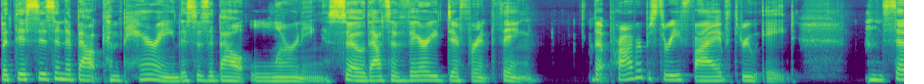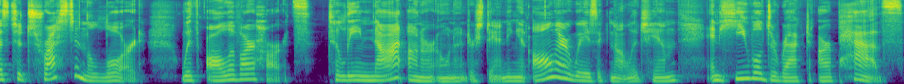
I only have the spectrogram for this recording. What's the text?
but this isn't about comparing, this is about learning. So that's a very different thing. But Proverbs 3 5 through 8 says to trust in the Lord with all of our hearts, to lean not on our own understanding, in all our ways acknowledge him, and he will direct our paths.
